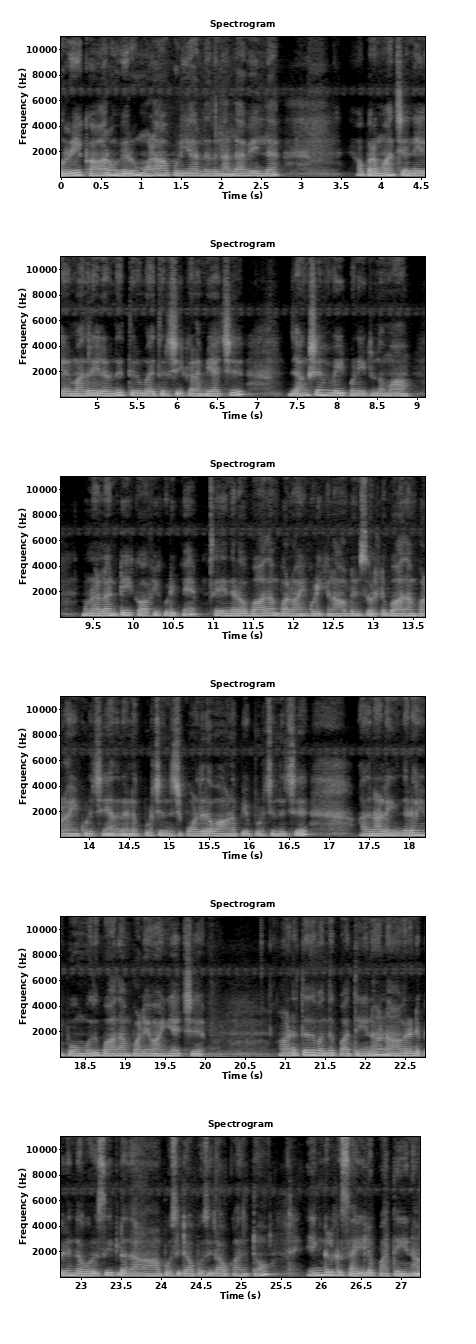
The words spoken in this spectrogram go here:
ஒரே காரம் வெறும் மிளகா பொடியாக இருந்தது. நல்லாவே இல்லை. அப்புறமா சென்னையில் மதுரையிலேருந்து திரும்ப திருச்சி கிளம்பியாச்சு. ஜங்ஷனுக்கு வெயிட் பண்ணிகிட்டு இருந்தோமா முன்னெல்லாம் டீ காஃபி குடிப்பேன். சரி இந்த தடவை பாதாம் பால் வாங்கி குடிக்கலாம் அப்படின்னு சொல்லிட்டு பாதாம் பால் வாங்கி குடித்தேன் அதில் எனக்கு பிடிச்சிருந்துச்சு. போன தடவை வாங்கினப்பே பிடிச்சிருந்துச்சு. அதனால் இந்த தடவையும் போகும்போது பாதாம் பாலே வாங்கியாச்சு. அடுத்தது வந்து பார்த்தீங்கன்னா நாங்கள் ரெண்டு பேரும் இந்த ஒரு சீட்டில் தான் ஆப்போசிட் ஆப்போசிட்டாக உட்காந்துட்டோம் எங்களுக்கு சைடில் பார்த்தீங்கன்னா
